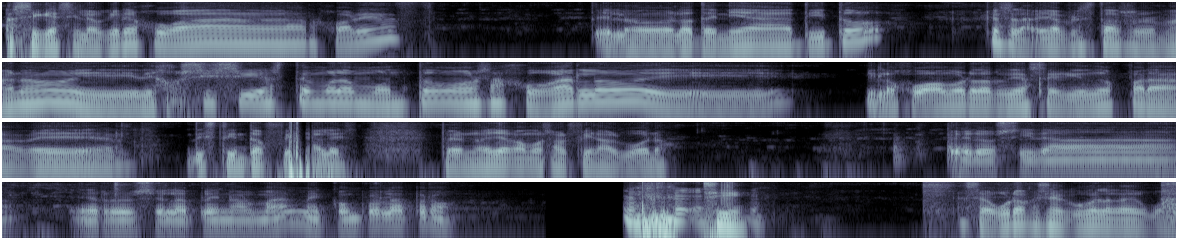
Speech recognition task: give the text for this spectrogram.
así que si lo quiere jugar Juárez lo, lo tenía Tito que se lo había prestado a su hermano y dijo sí sí este mola un montón vamos a jugarlo y y lo jugamos dos días seguidos para ver distintos finales, pero no llegamos al final bueno. Pero si da errores en la Play normal, ¿me compro la Pro? Sí. Seguro que se cuelga igual.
